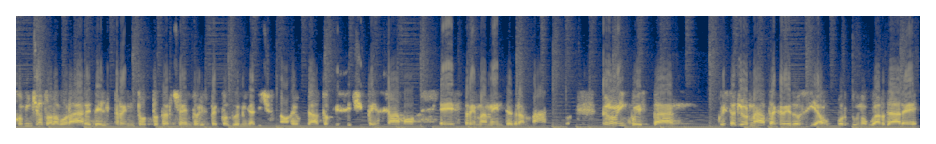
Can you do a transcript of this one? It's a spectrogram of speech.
cominciato a lavorare del 38% rispetto al 2019, è un dato che se ci pensiamo è estremamente drammatico. Però in questa, questa giornata credo sia opportuno guardare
